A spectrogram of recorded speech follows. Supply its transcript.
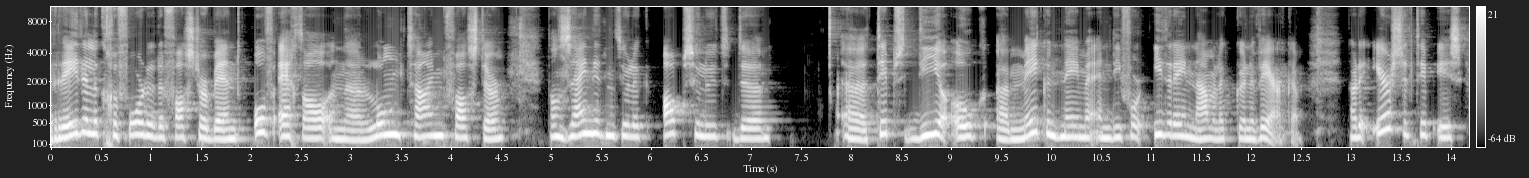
redelijk gevorderde vaster bent of echt al een uh, long time vaster, dan zijn dit natuurlijk absoluut de uh, tips die je ook uh, mee kunt nemen en die voor iedereen namelijk kunnen werken. Nou, de eerste tip is:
